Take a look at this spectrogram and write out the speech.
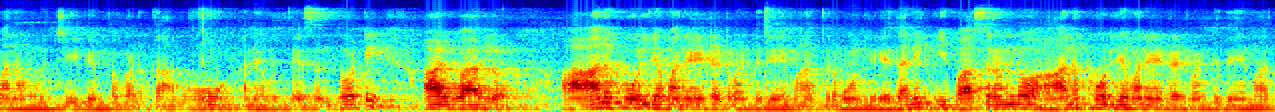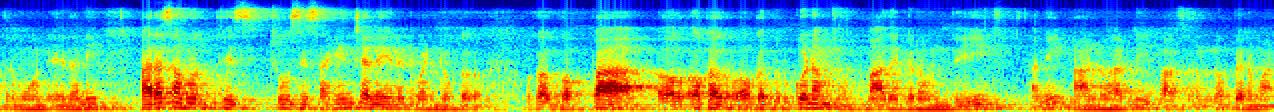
మనం జీవింపబడతాము అనే ఉద్దేశంతో ఆళ్వార్లు ఆనుకూల్యం అనేటటువంటిది మాత్రము లేదని ఈ పాసరంలో ఆనుకూల్యం అనేటటువంటిది మాత్రము లేదని పరసమృద్ధి చూసి సహించలేనటువంటి ఒక ఒక గొప్ప ఒక ఒక దుర్గుణం మా దగ్గర ఉంది అని ఆళ్వారిని ఈ పాసరంలో పెరుమాణ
